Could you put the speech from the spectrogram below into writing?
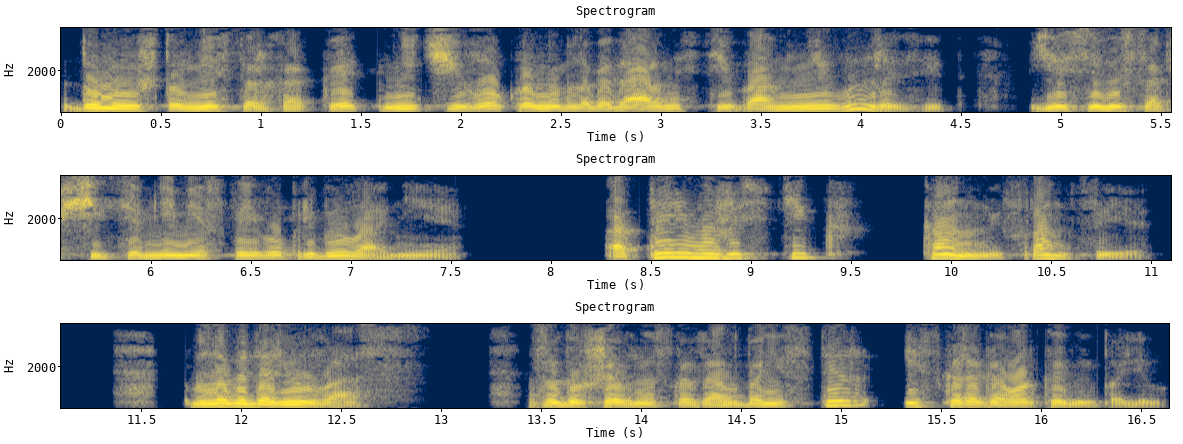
Думаю, что мистер Хаккет ничего, кроме благодарности, вам не выразит, если вы сообщите мне место его пребывания. Отель «Мажестик», Канны, Франция. «Благодарю вас», — задушевно сказал Банистер и скороговоркой выпалил.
